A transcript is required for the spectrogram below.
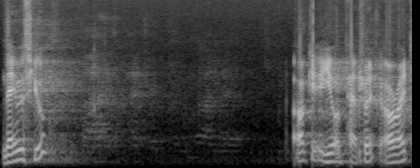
Name a few? Okay, you're Patrick, all right.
